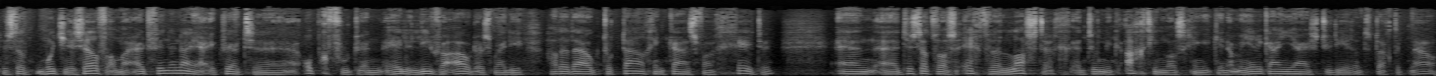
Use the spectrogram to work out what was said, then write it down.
Dus dat moet je zelf allemaal uitvinden. Nou ja, ik werd uh, opgevoed en hele lieve ouders, maar die hadden daar ook totaal geen kaas van gegeten. En uh, dus dat was echt wel lastig. En toen ik 18 was, ging ik in Amerika een jaar studeren. En toen dacht ik, nou,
